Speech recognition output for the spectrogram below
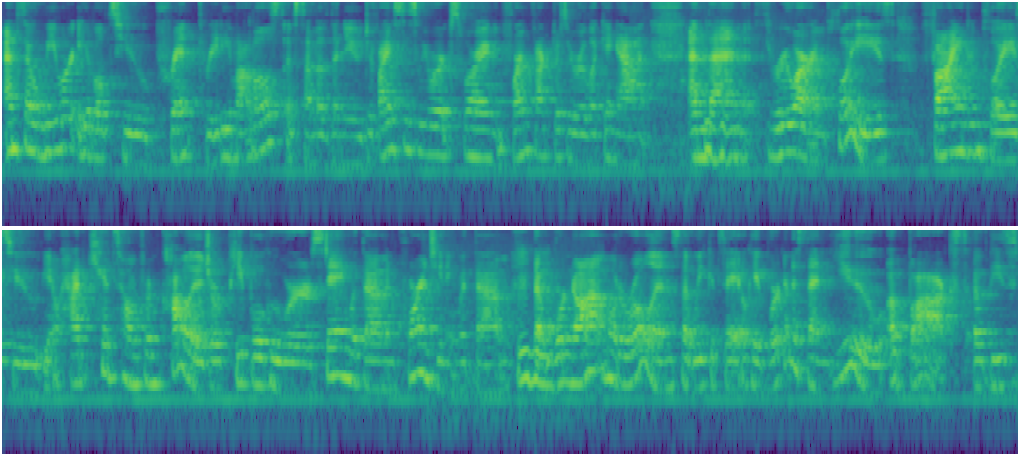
And so we were able to print 3D models of some of the new devices we were exploring and form factors we were looking at. And mm-hmm. then through our employees, find employees who you know had kids home from college or people who were staying with them and quarantining with them mm-hmm. that were not Motorolans that we could say, okay, we're going to send you a box of these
